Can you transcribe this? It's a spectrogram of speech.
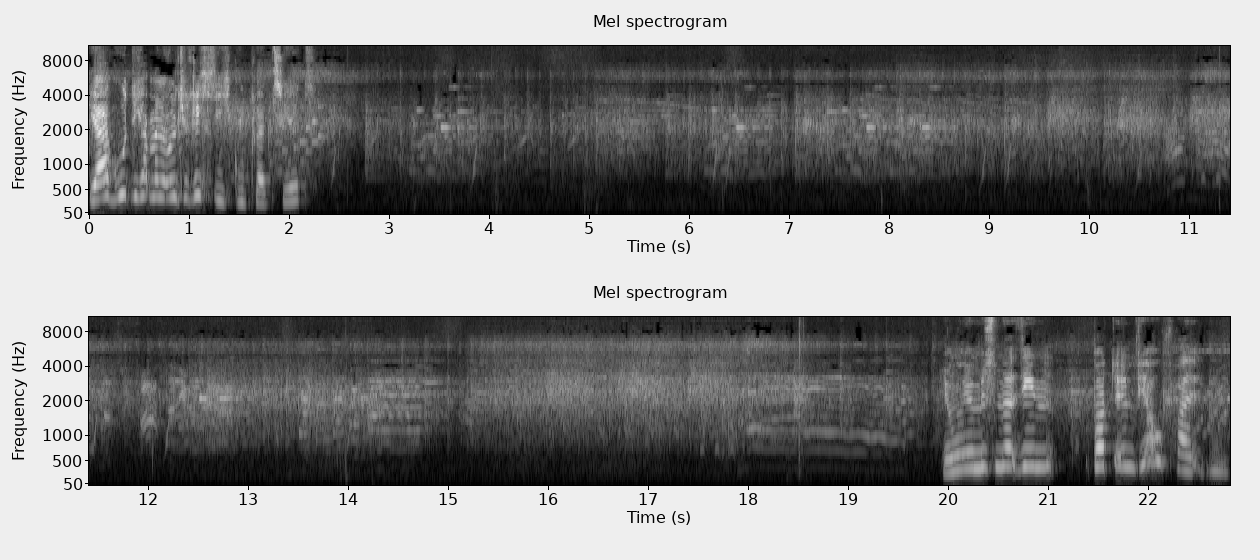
Ja, gut, ich habe meine Ulti richtig gut platziert. Junge, wir müssen den Bot irgendwie aufhalten.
